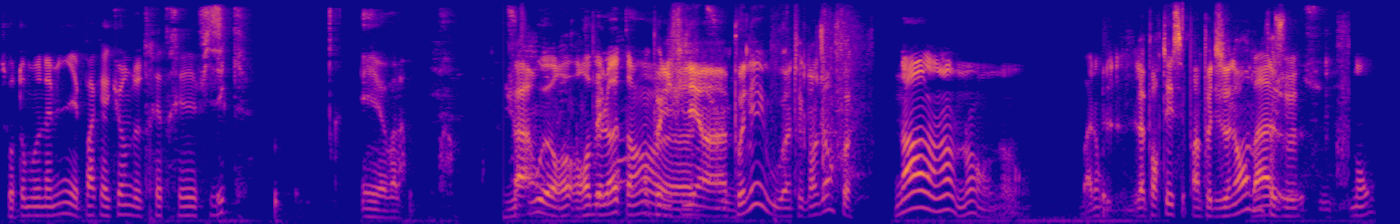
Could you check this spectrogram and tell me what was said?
Parce qu'Otomo Nami est pas quelqu'un de très très physique. Et euh, voilà. Du Bah, coup, euh, on peut- rebelote, hein. On peut lui euh, filer un tu- poney ou un truc dans le genre, quoi. Non, non, non, non, non, non. Bah non. La portée, c'est pas un peu déshonorant Bah, non je- non.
